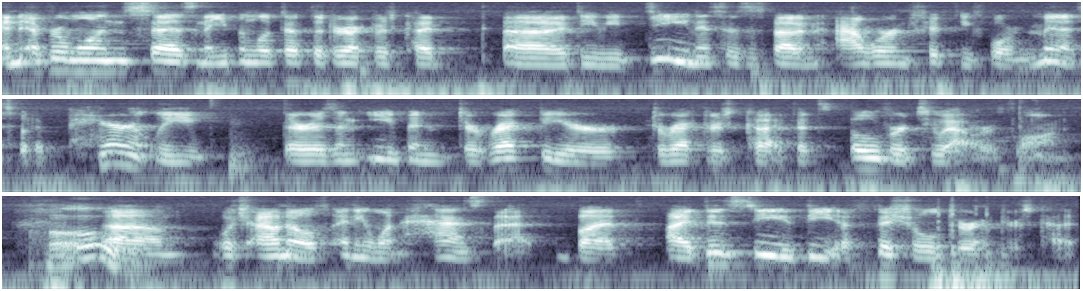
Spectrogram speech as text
And everyone says, and I even looked at the director's cut uh, DVD, and it says it's about an hour and 54 minutes. But apparently, there is an even directier director's cut that's over two hours long. oh. Um, which I don't know if anyone has that, but I did see the official director's cut.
